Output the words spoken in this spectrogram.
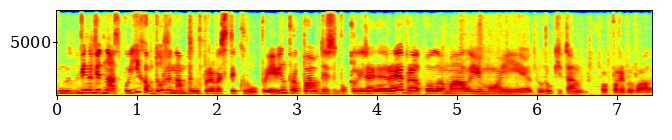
Він від нас поїхав, дуже нам був привезти крупи. І він пропав десь боку. І ребра поламали йому, і руки там поперебивали.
